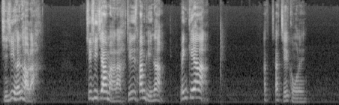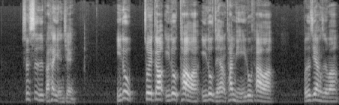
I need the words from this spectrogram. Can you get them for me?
景气很好了，继续加码了，继续摊平了，没加了，啊啊！结果呢？是事实摆在眼前。一路追高，一路套啊，一路怎样摊平，一路套啊，不是这样子吗？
